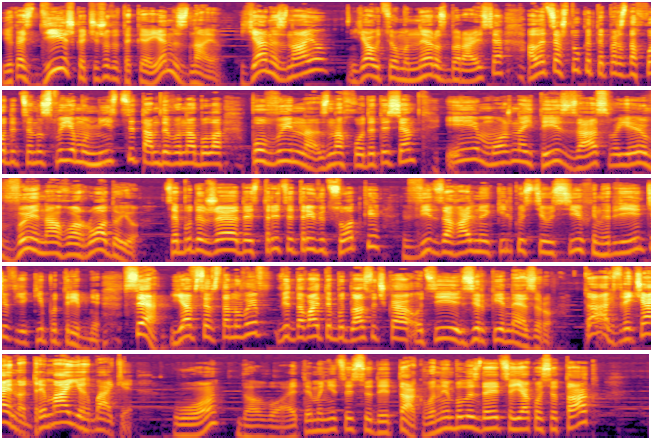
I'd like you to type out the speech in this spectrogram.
якась діжка чи що це таке, я не знаю. Я не знаю, я у цьому не розбираюся, але ця штука тепер знаходиться на своєму місці, там, де вона була повинна знаходитися, і можна йти за своєю винагородою. Це буде вже десь 33% від загальної кількості усіх інгредієнтів, які потрібні. Все, я все встановив. Віддавайте, будь ласочка, оці зірки Незеру. Так, звичайно, тримай їх, баки. О, давайте мені це сюди. Так, вони були, здається, якось отак.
